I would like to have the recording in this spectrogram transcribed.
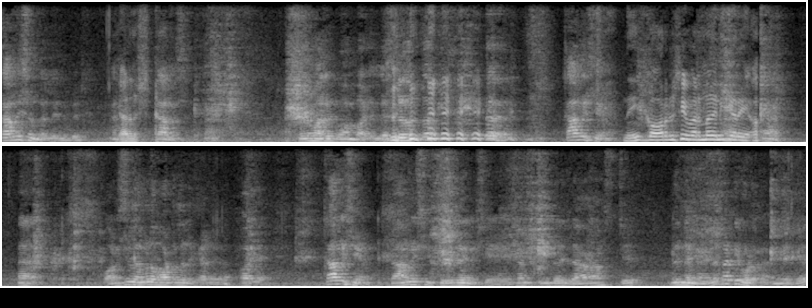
കർണിഷ് എന്നല്ലേ ഇതിന്റെ പേര്. Garnish. കാർണിഷ് മാറി പോകാൻ പാടില്ല. കാർണിഷ് നീ കോർണിഷി പറഞ്ഞത് എനിക്കറിയാം. കുറച്ച് നമ്മൾ ഹോട്ടലിൽ എടുക്കാറ്. ഓക്കെ. കാർണിഷ് ചെയ്യണം. കാർണിഷ് ചെയ്തതിന് ശേഷം ഇത് ലാസ്റ്റ് ഇതിന്റെ മേലെ തട്ടി കൊടുക്കണം. എന്നിട്ട്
